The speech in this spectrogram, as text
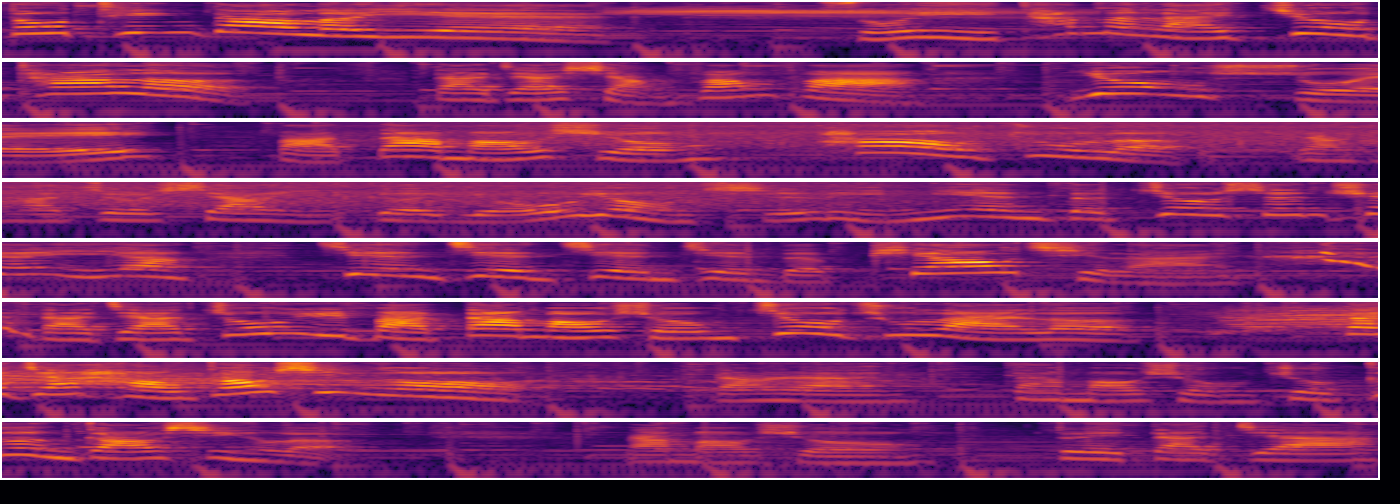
都听到了耶。所以他们来救他了。大家想方法用水把大毛熊泡住了，让它就像一个游泳池里面的救生圈一样，渐渐渐渐地飘起来。大家终于把大毛熊救出来了，大家好高兴哦！当然，大毛熊就更高兴了。大毛熊对大家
